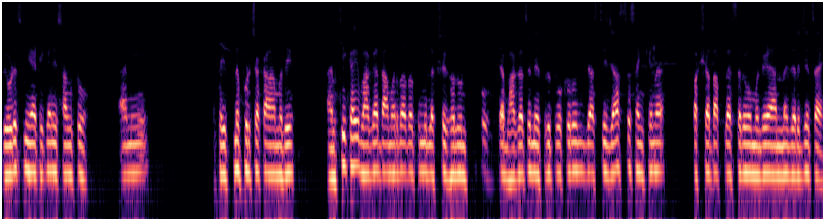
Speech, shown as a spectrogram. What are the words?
एवढंच मी या ठिकाणी सांगतो. आणि आता इथनं पुढच्या काळामध्ये आणखी काही भागात अमरदादा तुम्ही लक्ष घालून त्या भागाचं नेतृत्व करून जास्तीत जास्त संख्येनं पक्षात आपल्या सर्व मंडळी आणणं गरजेचं आहे.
